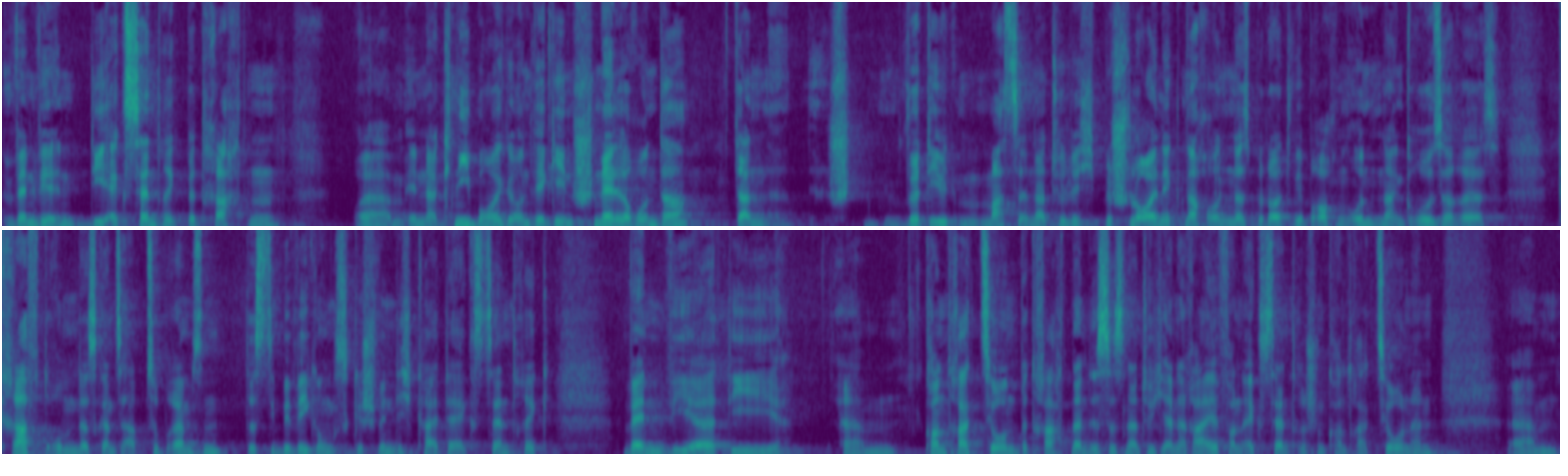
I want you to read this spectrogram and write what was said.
wenn wir die Exzentrik betrachten, ähm, in der Kniebeuge und wir gehen schnell runter, dann wird die Masse natürlich beschleunigt nach unten. Das bedeutet, wir brauchen unten ein größeres Kraft, um das Ganze abzubremsen. Das ist die Bewegungsgeschwindigkeit der Exzentrik. Wenn wir die ähm, Kontraktion betrachten, dann ist es natürlich eine Reihe von exzentrischen Kontraktionen. Ähm,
